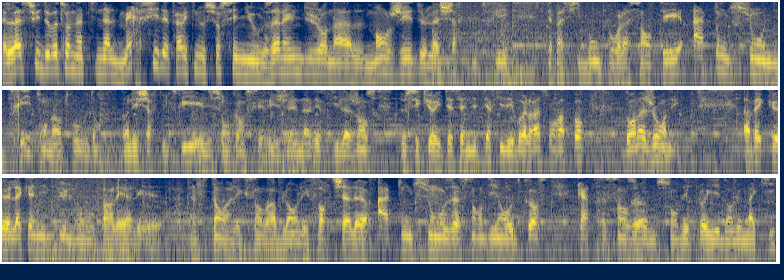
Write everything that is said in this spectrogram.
La suite de votre matinale, merci d'être avec nous sur CNews. À la une du journal, manger de la charcuterie, ce n'est pas si bon pour la santé. Attention aux nitrites, on en trouve dans, dans les charcuteries et ils sont cancérigènes, avertit l'agence de sécurité sanitaire qui dévoilera son rapport dans la journée. Avec euh, la canicule dont vous parlez à l'instant, Alexandra Blanc, les fortes chaleurs, attention aux incendies en Haute-Corse. 400 hommes sont déployés dans le maquis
